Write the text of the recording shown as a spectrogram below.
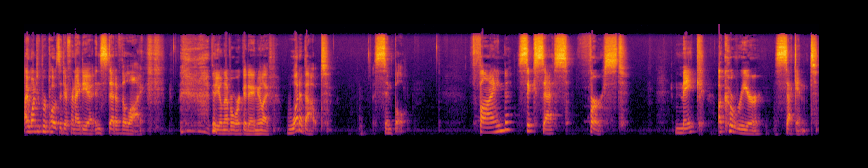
I want to propose a different idea instead of the lie. that you'll never work a day in your life. What about simple? Find success first. Make a career second.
